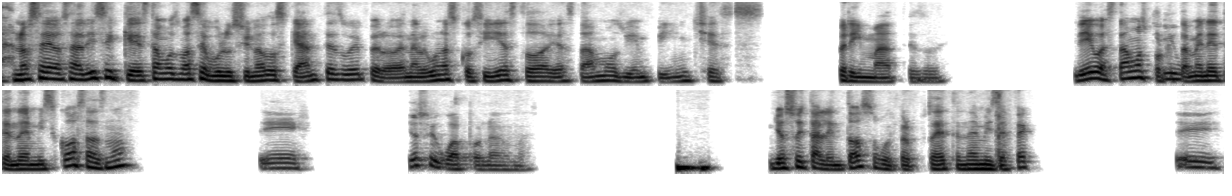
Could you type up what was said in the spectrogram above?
Ah, no sé, o sea, dicen que estamos más evolucionados que antes, güey, pero en algunas cosillas todavía estamos bien pinches primates, güey. Digo, estamos porque Sí, también he de tener mis cosas, ¿no? Sí. Yo soy guapo nada más. Yo soy talentoso, güey, pero pues he de tener mis defectos. Sí.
